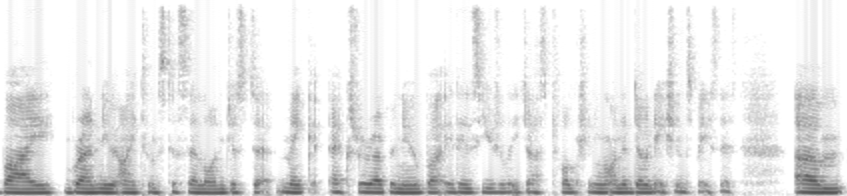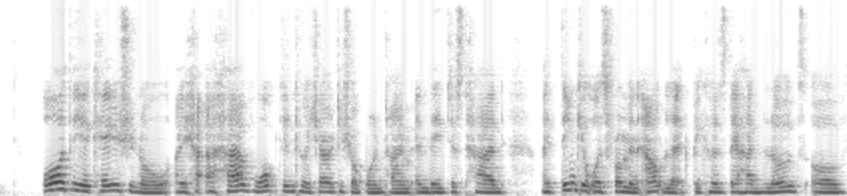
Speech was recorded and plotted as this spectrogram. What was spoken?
buy brand new items to sell on just to make extra revenue but it is usually just functioning on a donations basis um or the occasional I, ha- I have walked into a charity shop one time and they just had i think it was from an outlet because they had loads of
